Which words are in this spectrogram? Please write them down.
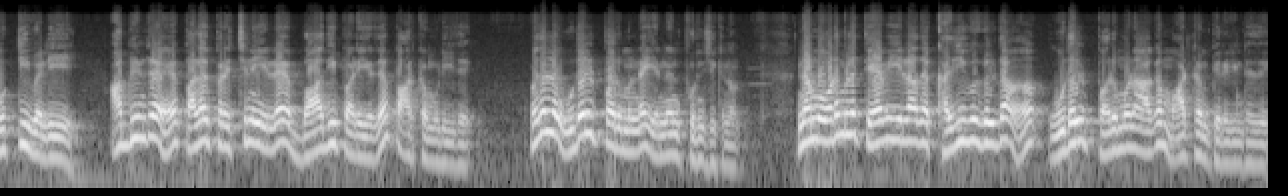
முட்டி வலி அப்படின்ற பல பிரச்சனையில் பாதிப்படைகிறத பார்க்க முடியுது. முதல்ல உடல் பருமன்னா என்னன்னு புரிஞ்சுக்கணும். நம்ம உடம்புல தேவையில்லாத கழிவுகள் தான் உடல் பருமனாக மாற்றம் பெறுகின்றது.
